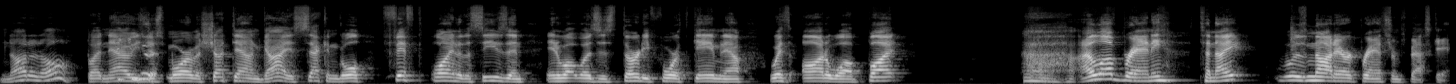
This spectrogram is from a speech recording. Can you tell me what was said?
Not at all. But now he's just more of a shutdown guy. His second goal, fifth point of the season in what was his 34th game now with Ottawa. But uh, I love Branny. Tonight was not Erik Brannstrom's best game.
